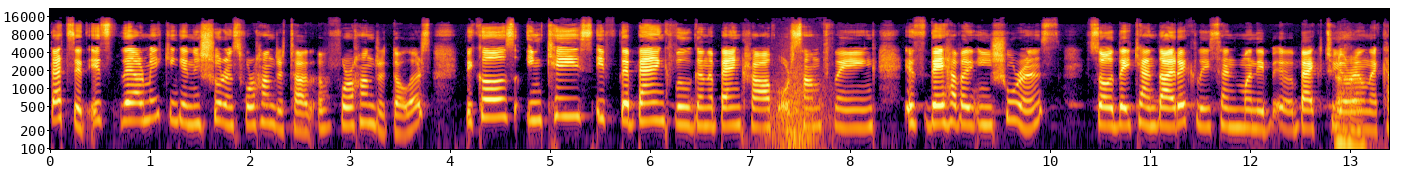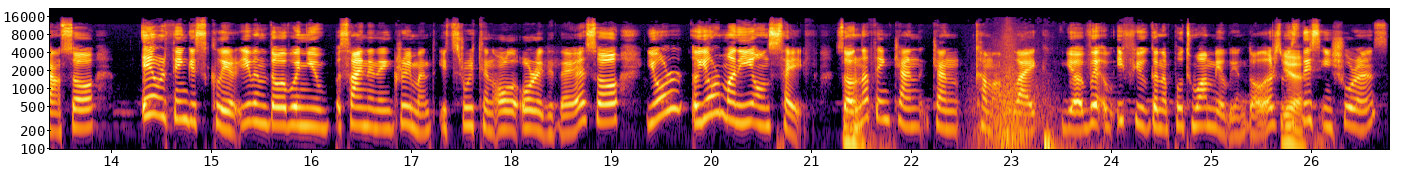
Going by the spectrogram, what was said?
That's it. It's they are making an insurance for hundred uh, for hundred dollars because in case if the bank will gonna bankrupt or something, if they have an insurance, so they can directly send money uh, back to your Uh-huh. own account. So everything is clear even though when you sign an agreement it's written all already there so your your money on safe so Uh-huh. nothing can can come up like if you're gonna put one million dollars Yeah. with this insurance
